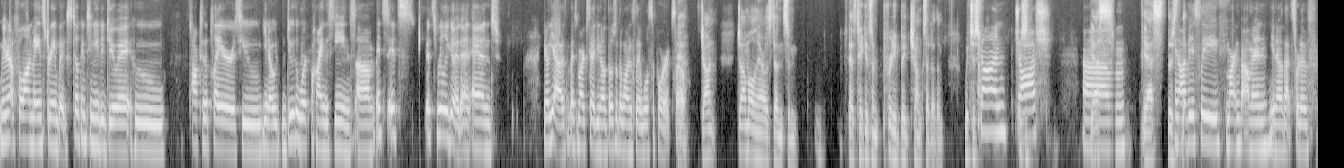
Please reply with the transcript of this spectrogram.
maybe not full on mainstream, but still continue to do it, who talk to the players, who, you know, do the work behind the scenes. Um, it's, it's, it's really good. And, and, you know, yeah, as, as Mark said, you know, those are the ones that we'll support. So, Yeah. John John Molinaro has done some has taken some pretty big chunks out of them, which is John, is- Josh, Yes. um, yes. There's and obviously Martin Bauman, you know, that's sort of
